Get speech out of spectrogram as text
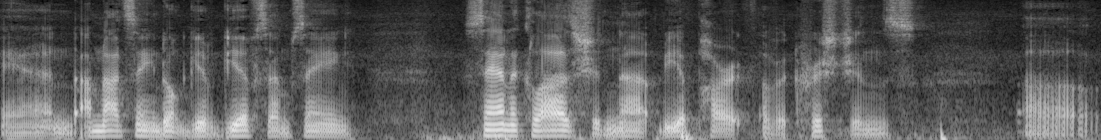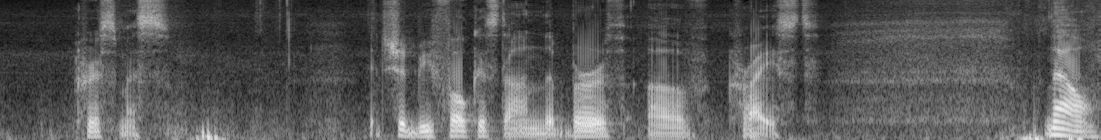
And I'm not saying don't give gifts, I'm saying Santa Claus should not be a part of a Christian's uh, Christmas. It should be focused on the birth of Christ. Now,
